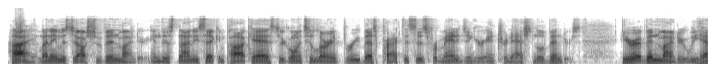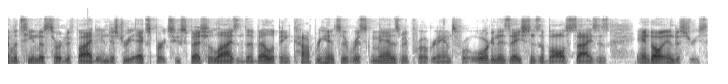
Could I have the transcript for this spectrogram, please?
Hi, my name is Joshua Venminder. In this 90 second podcast, you're going to learn three best practices for managing your international vendors. Here at Venminder, we have a team of certified industry experts who specialize in developing comprehensive risk management programs for organizations of all sizes and all industries.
